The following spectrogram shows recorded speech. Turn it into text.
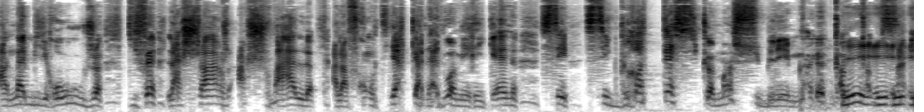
en habit rouge qui fait la charge à cheval à la frontière canado-américaine. C'est c'est grotesquement sublime. comme- Et, comme et- scène. et-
